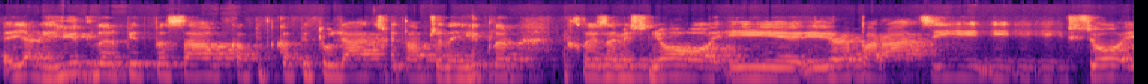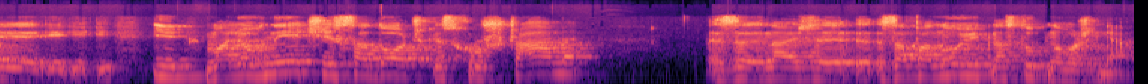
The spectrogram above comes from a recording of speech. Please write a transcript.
як Гітлер підписав капі- капітуляцію, там чи не Гітлер, хтось замість нього, і, і репарації, і, і, і все, і, і, і, і мальовничі садочки з хрущами з, знаєш, запанують наступного ж дня.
